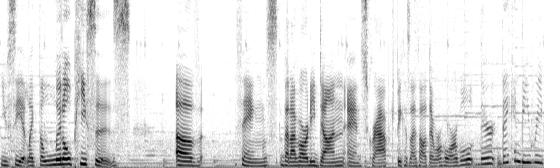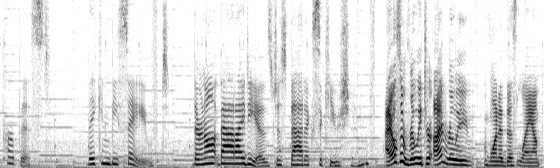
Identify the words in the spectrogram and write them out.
you see it like the little pieces of things that I've already done and scrapped because I thought they were horrible, they're, they can be repurposed. They can be saved. They're not bad ideas, just bad execution. I also really, I really wanted this lamp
